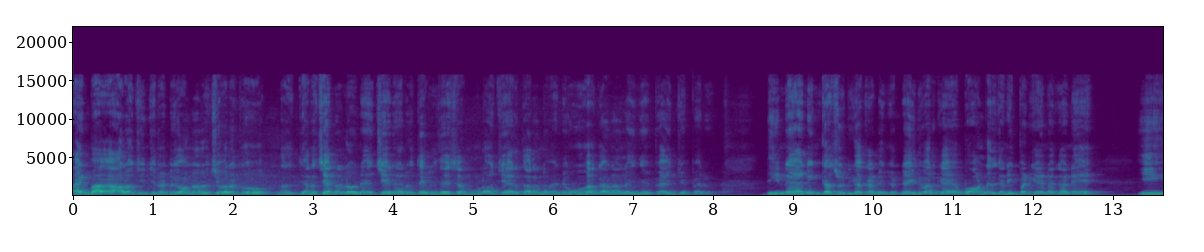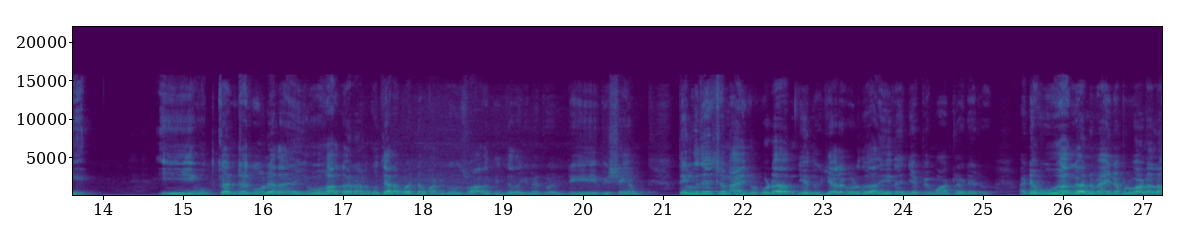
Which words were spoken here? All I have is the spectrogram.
ఆయన బాగా ఆలోచించినట్టుగా ఉన్నారు. చివరకు జనసేనలోనే చేరారు. తెలుగుదేశంలో చేరతారన్నవన్నీ ఊహాగానాలు అని చెప్పి ఆయన చెప్పారు. దీన్నే ఆయన ఇంకా సూటిగా ఖండించుంటే ఇదివరకే బాగుండేది. కానీ ఇప్పటికైనా కానీ ఈ ఈ ఉత్కంఠకు లేదా ఈ ఊహాగానాలకు తెరపడ్డ మటుకు స్వాగతించదగినటువంటి విషయం. తెలుగుదేశం నాయకులు కూడా ఎందుకు చేరకూడదు? అది ఇది అని చెప్పి మాట్లాడారు. అంటే ఊహాగానమే అయినప్పుడు వాళ్ళు అలా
